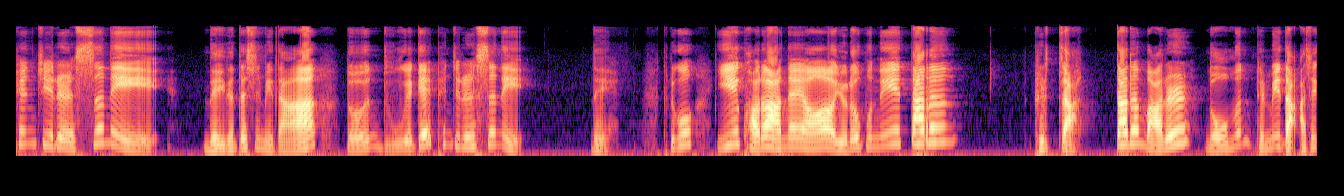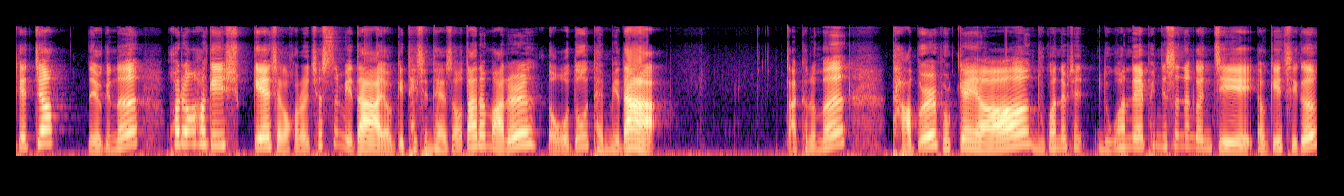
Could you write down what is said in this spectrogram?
편지를 쓰니 네 이런 뜻입니다. 넌 누구에게 편지를 쓰니 네 그리고 이 괄호 안에요. 여러분이 다른 글자 다른 말을 넣으면 됩니다. 아시겠죠? 네, 여기는 활용하기 쉽게 제가 괄호를 쳤습니다. 여기 대신해서 다른 말을 넣어도 됩니다. 자, 그러면 답을 볼게요. 누구한테, 누구한테 편지 쓰는 건지 여기 지금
